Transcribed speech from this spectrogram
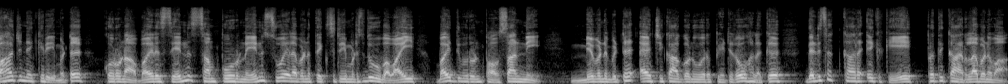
භාජනය කිරීමට කොරෝනා වෛරසයෙන් සම්පූර්ණයෙන් සුවය ලබන තෙක් සිටීමට සිදු වූ බවයි වෛද්‍යවරුන් පවසන්නේ. මෙවන විට ඇය චිකාගෝ නුවර පිහිටි රෝහලක දැඩි සත්කාර ඒකකයේ ප්‍රතිකාර ලබනවා.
